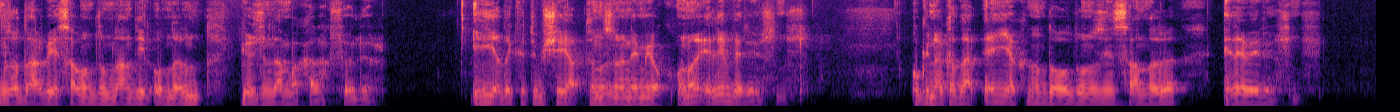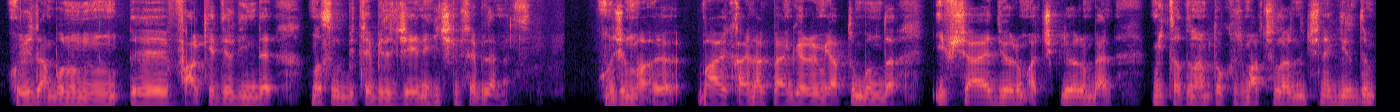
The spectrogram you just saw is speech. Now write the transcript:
Burada darbeyi savunduğumdan değil, onların gözünden bakarak söylüyorum. İyi ya da kötü bir şey yaptığınızın önemi yok. Onu ele veriyorsunuz. O güne kadar en yakınında olduğunuz insanları ele veriyorsunuz. O yüzden bunun e, fark edildiğinde nasıl bitebileceğini hiç kimse bilemez. Onun için Ma- e, Kaynak ben görevimi yaptım. Bunu da ifşa ediyorum, açıklıyorum. Ben MİT adına 9 Martçıların içine girdim.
